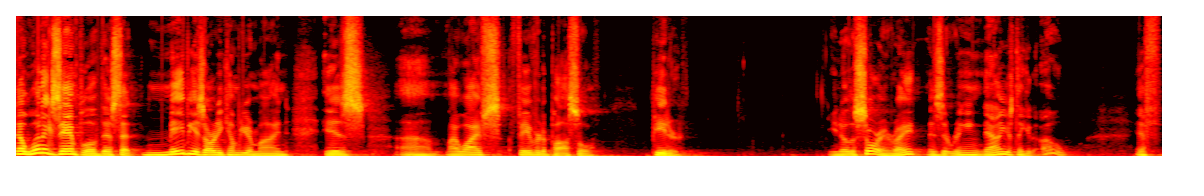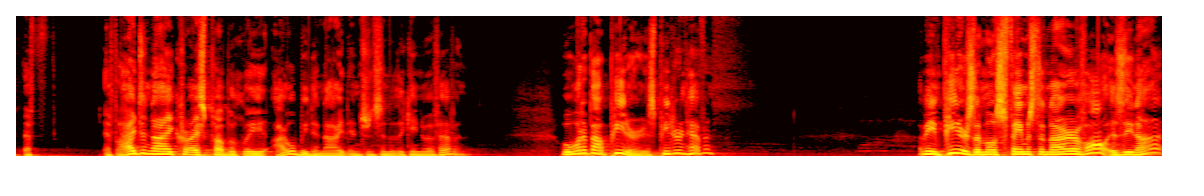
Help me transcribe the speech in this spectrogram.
Now, one example of this that maybe has already come to your mind is uh, my wife's favorite apostle, Peter. You know the story, right? Is it ringing now? You're thinking, oh, if, if, if I deny Christ publicly, I will be denied entrance into the kingdom of heaven. Well, what about Peter? Is Peter in heaven? I mean, Peter's the most famous denier of all, is he not?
